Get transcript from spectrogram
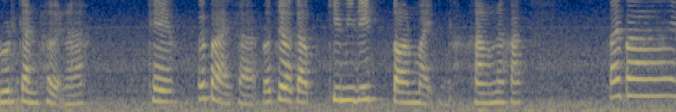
รุ้นกันเถอะนะ โอเค บ๊ายบายค่ะ เราเจอกับคิมิดิตอนใหม่อีกครั้งนะคะ บ๊ายบาย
